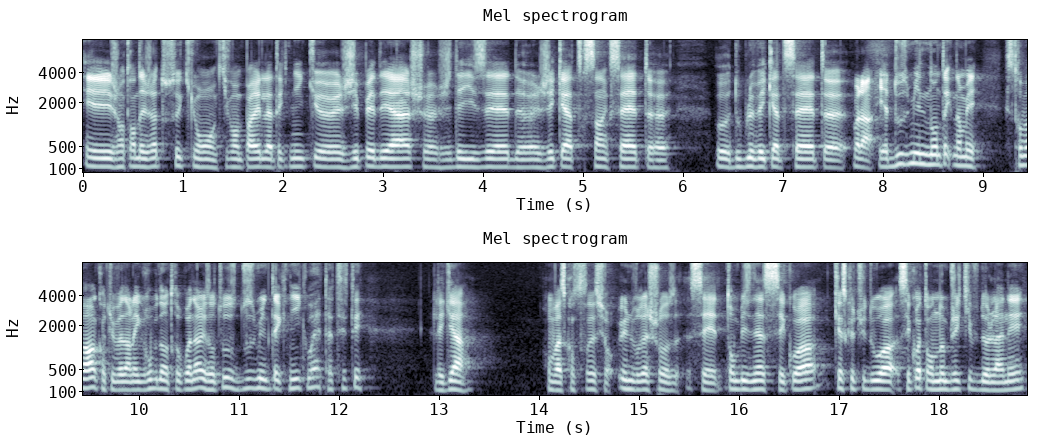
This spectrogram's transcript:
et j'entends déjà tous ceux qui, ont, qui vont parler de la technique GPDH, GDIZ, G4, 5, 7, W47, euh, voilà, il y a 12 000 noms techniques. Non mais c'est trop marrant quand tu vas dans les groupes d'entrepreneurs, ils ont tous 12 000 techniques. Ouais, t'as testé. Les gars, on va se concentrer sur une vraie chose. C'est ton business, c'est quoi? Qu'est-ce que tu dois C'est quoi ton objectif de l'année?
